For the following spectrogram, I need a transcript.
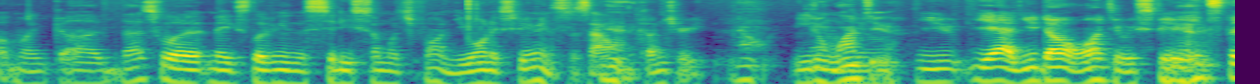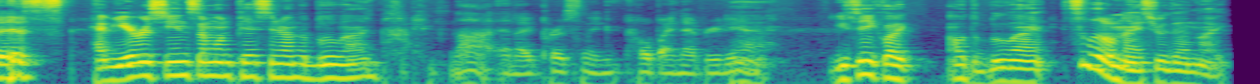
Oh my god, that's what makes living in the city so much fun. You won't experience this out in the country. No, you don't want to. You yeah, you don't want to experience this. Have you ever seen someone pissing on the blue line? I'm not, and I personally hope I never do. Yeah. You think like, oh, the blue line, it's a little nicer than like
